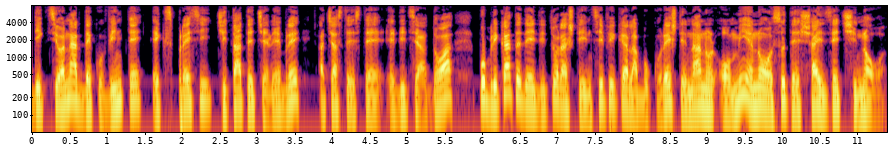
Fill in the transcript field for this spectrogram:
Dicționar de cuvinte, expresii, citate celebre, aceasta este ediția a doua, publicată de editura științifică la București în anul 1969.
